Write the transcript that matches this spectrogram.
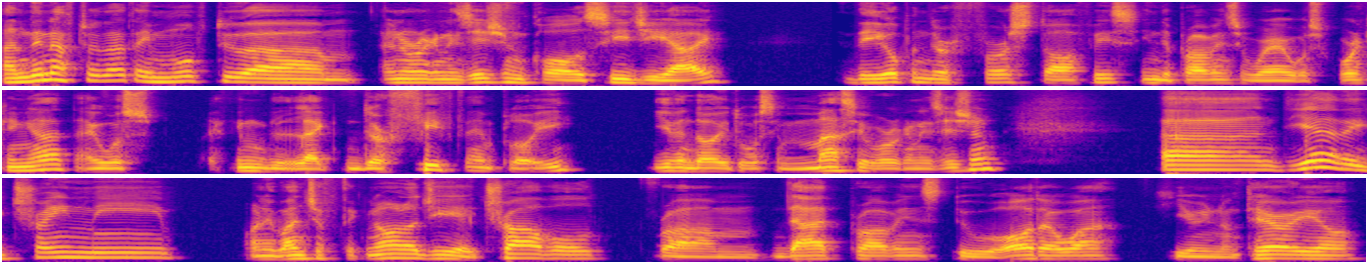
And then after that, I moved to um, an organization called CGI. They opened their first office in the province where I was working at. I was, I think, like their fifth employee, even though it was a massive organization. And yeah, they trained me on a bunch of technology. I traveled from that province to Ottawa here in Ontario.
